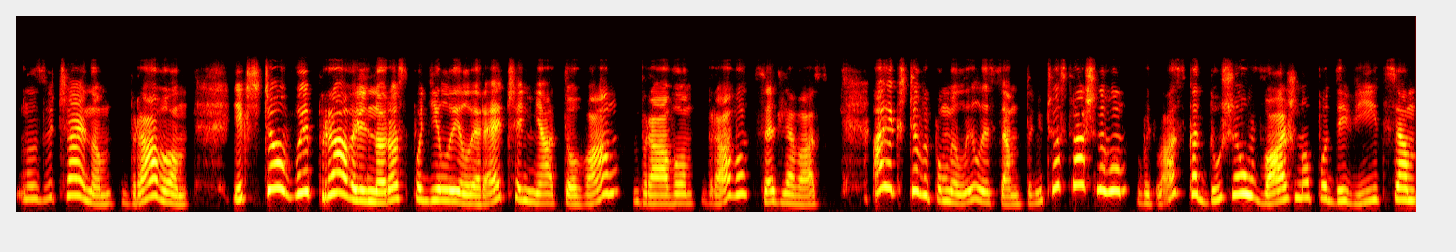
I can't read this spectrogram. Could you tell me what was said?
Ну, звичайно, браво! Якщо ви правильно розподілили речення, то вам браво! Браво! Це для вас. А якщо ви помилилися, то нічого страшного, будь ласка, дуже уважно подивіться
